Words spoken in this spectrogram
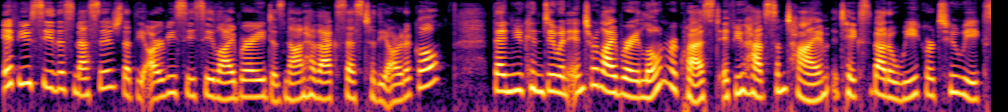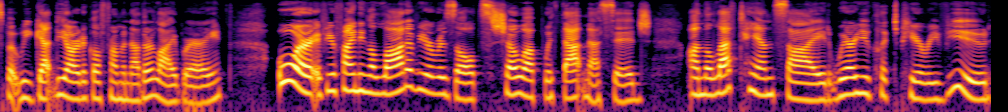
If you see this message that the RVCC library does not have access to the article, then you can do an interlibrary loan request if you have some time. It takes about a week or two weeks, but we get the article from another library. Or if you're finding a lot of your results show up with that message, on the left-hand side, where you clicked peer reviewed,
